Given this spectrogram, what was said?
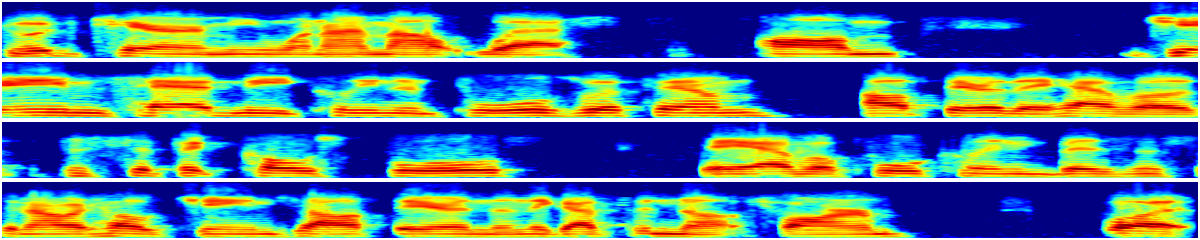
good care of me when I'm out west. Um, James had me cleaning pools with him out there. They have a Pacific Coast Pools. They have a pool cleaning business, and I would help James out there. And then they got the nut farm. But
